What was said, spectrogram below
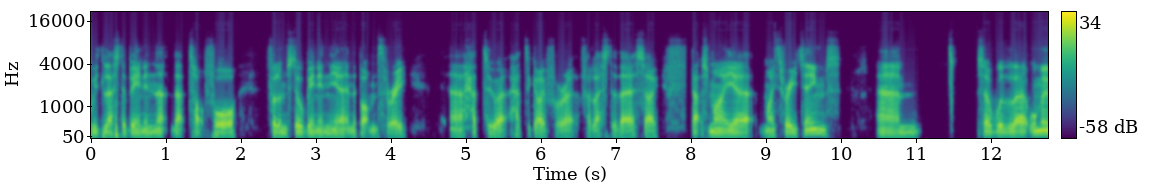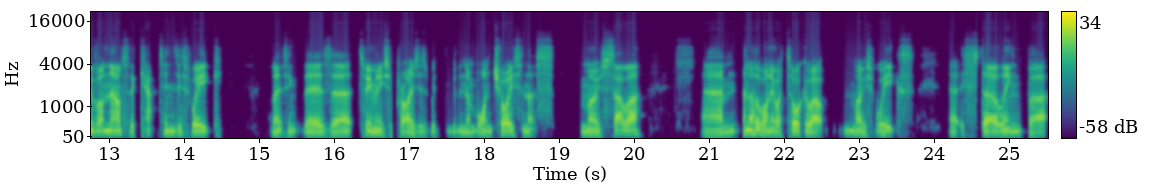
with Leicester being in that, that top four, Fulham still being in the uh, in the bottom three, uh, had to uh, had to go for uh, for Leicester there. So that's my uh, my three teams. Um, so we'll uh, we'll move on now to the captains this week. I don't think there's uh, too many surprises with with the number one choice, and that's Mo Salah. Um, another one who I talk about most weeks is Sterling, but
